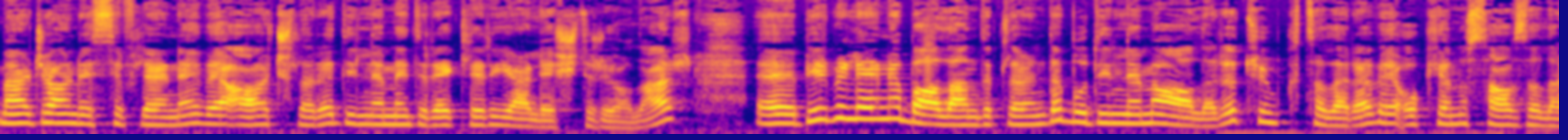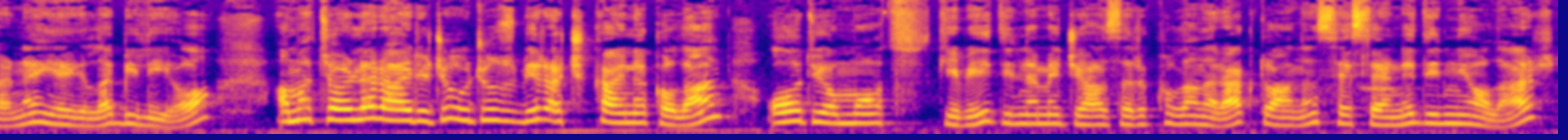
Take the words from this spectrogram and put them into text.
Mercan resiflerine ve ağaçlara dinleme direkleri yerleştiriyorlar. E, birbirlerine bağlandıklarında bu dinleme ağları tüm kıtalara ve okyanus havzalarına yayılabiliyor. Amatörler ayrıca ucuz bir açık kaynak olan Audio Mod gibi dinleme cihazları kullanarak doğanın seslerini dinliyorlar.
